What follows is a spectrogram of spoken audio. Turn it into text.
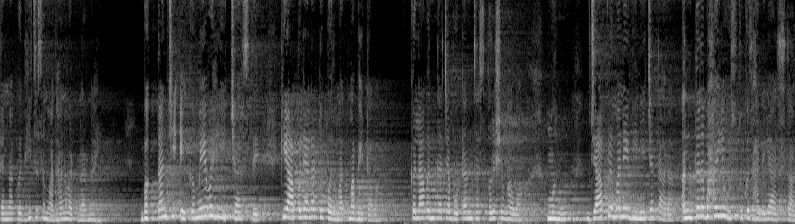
त्यांना कधीच समाधान वाटणार नाही. भक्तांची एकमेव ही इच्छा असते की आपल्याला तो परमात्मा भेटावा. कलावंताच्या बोटांचा स्पर्श व्हावा. म्हणून ज्याप्रमाणे विणेच्या तारा अंतर्बाह्य उत्सुक झालेल्या असतात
